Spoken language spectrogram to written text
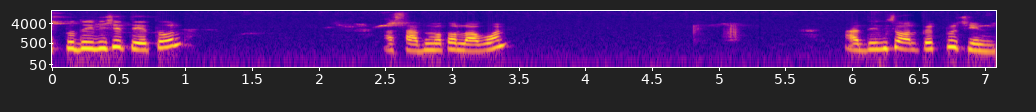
একটু দিয়ে দিচ্ছি তেঁতুল আর স্বাদ মতো লবণ। আর দিয়ে দিচ্ছি অল্প একটু চিনি।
